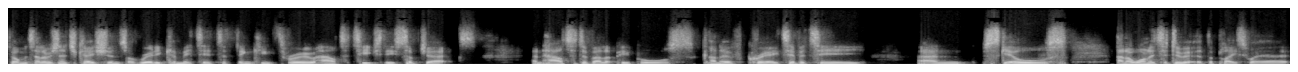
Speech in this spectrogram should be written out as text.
film and television education, so really committed to thinking through how to teach these subjects and how to develop people's kind of creativity and skills and I wanted to do it at the place where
